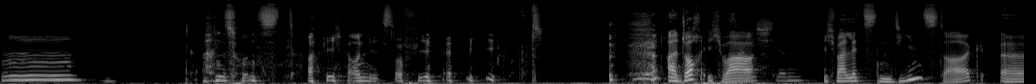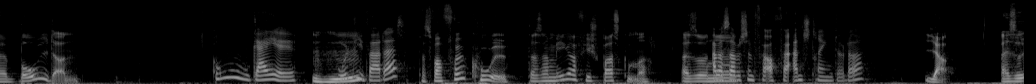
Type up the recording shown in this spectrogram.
Mm, ansonsten habe ich auch nicht so viel erlebt. Ah, doch, ich war, schlimm. ich war letzten Dienstag äh, bouldern. Uh, geil. Mhm. Und wie war das? Das war voll cool. Das hat mega viel Spaß gemacht. Also Aber es ne- war bestimmt auch für anstrengend, oder? Ja, also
